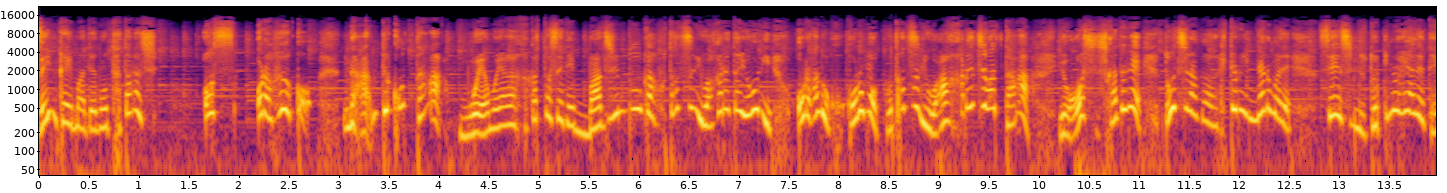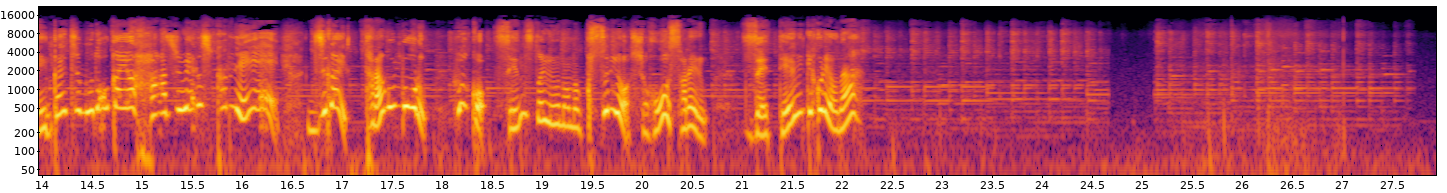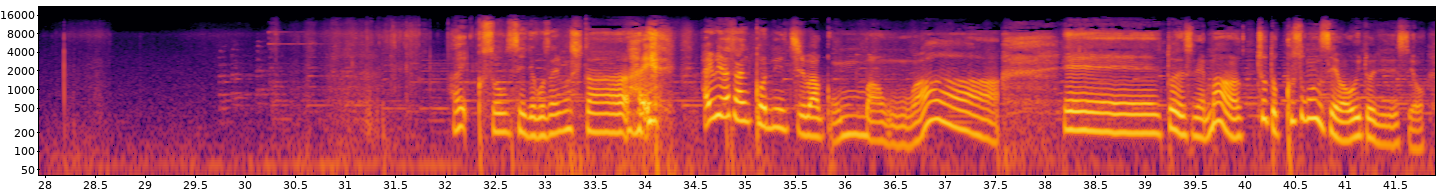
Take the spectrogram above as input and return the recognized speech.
前回までのたたらし。おっす、おら、風子。なんてこった。もやもやがかかったせいで魔人ブーが二つに分かれたように、オラの心も二つに分かれちまった。よし、仕方ねえ。どちらかが一人になるまで、生死の時の部屋で天下一武道会を始めるしかねえ。次回、タラゴンボール。風子、センスという名の薬を処方される。絶対見てくれよな。はい、クソ音声でございました。はい。はい、皆さん、こんにちは、こんばんは。えーっとですね、まあ、ちょっとクソ音声は置いといてですよ。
